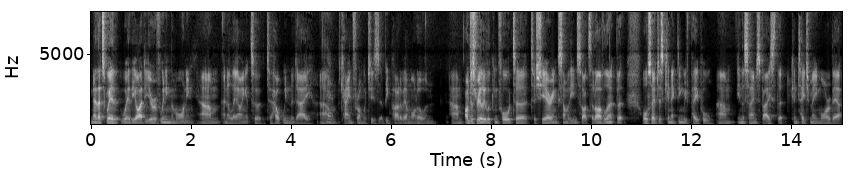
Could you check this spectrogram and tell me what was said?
You know that's where where the idea of winning the morning um, and allowing it to to help win the day um, Yeah. came from, which is a big part of our motto. And um, I'm just really looking forward to to sharing some of the insights that I've learnt, but also just connecting with people um, in the same space that can teach me more about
